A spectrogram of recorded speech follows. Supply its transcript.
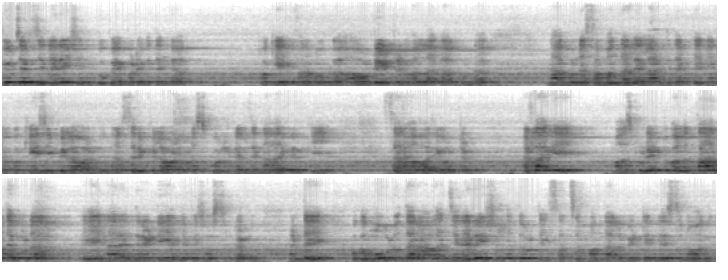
ఫ్యూచర్ జనరేషన్కి ఉపయోగపడే విధంగా ఓకే మనం ఒక అవుట్డేటెడ్ వల్ల కాకుండా నాకున్న సంబంధాలు ఎలాంటిదంటే నేను ఒక కేజీ పిల్లవాడిని నర్సరీ పిల్లవాడు కూడా స్కూల్కి వెళ్తే నా దగ్గరికి సార్ హవారీ ఉంటాడు అట్లాగే మా స్టూడెంట్ వాళ్ళ తాత కూడా ఏ నరేంద్ర రెడ్డి అని చెప్పేసి వస్తుంటాడు. అంటే ఒక మూడు తరాల జనరేషన్లతోటి సత్సంబంధాలు మెయింటైన్ చేస్తున్నాం అని.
